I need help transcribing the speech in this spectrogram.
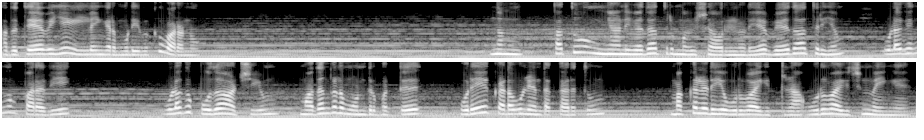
அது தேவையே இல்லைங்கிற முடிவுக்கு வரணும். நம் தத்துவ ஞானி வேதாத்திரி மகிழ்ச்சி அவர்களுடைய வேதாத்திரியம் உலகெங்கும் பரவி உலக பொது ஆட்சியும் மதங்களும் ஒன்றுபட்டு ஒரே கடவுள் என்ற கருத்தும் மக்களிடையே உருவாகிட்டுனா உருவாகிச்சுன்னு வைங்க.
